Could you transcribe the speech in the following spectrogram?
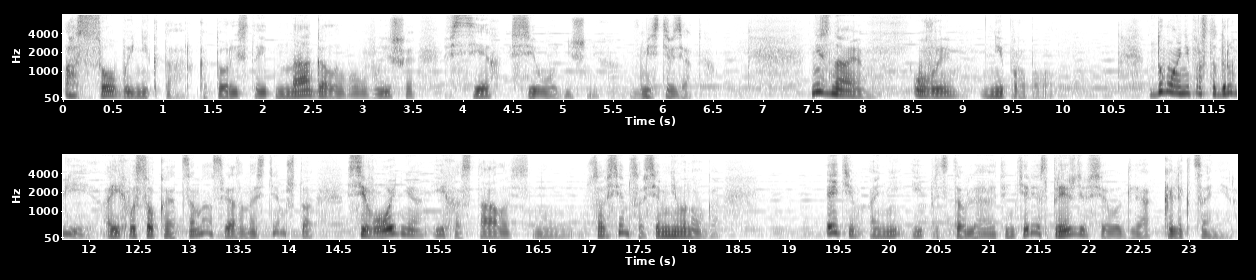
особый нектар, который стоит на голову выше всех сегодняшних вместе взятых. Не знаю, увы, не пробовал. Думаю, они просто другие, а их высокая цена связана с тем, что сегодня их осталось ну, совсем-совсем немного. Этим они и представляют интерес прежде всего для коллекционеров.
